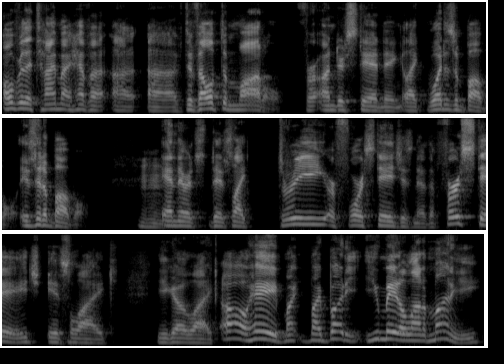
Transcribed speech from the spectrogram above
over the time, I have a, a, a developed a model for understanding like, what is a bubble? Is it a bubble? Mm -hmm. And there's, there's like three or four stages there. The first stage is like, you go like, oh, hey, my, my buddy, you made a lot of money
